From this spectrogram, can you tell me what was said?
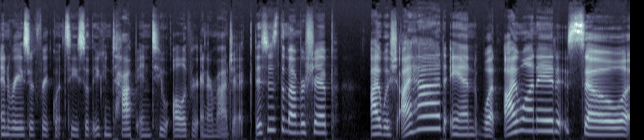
and raise your frequency so that you can tap into all of your inner magic. This is the membership I wish I had and what I wanted. So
